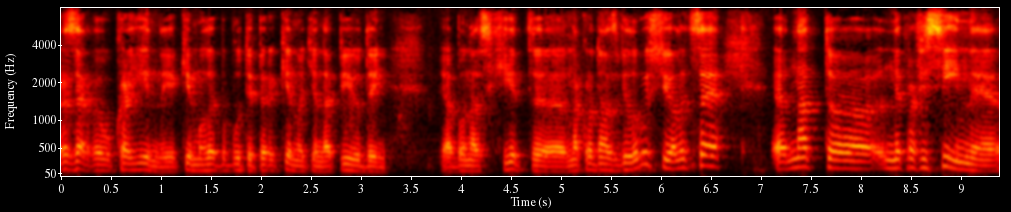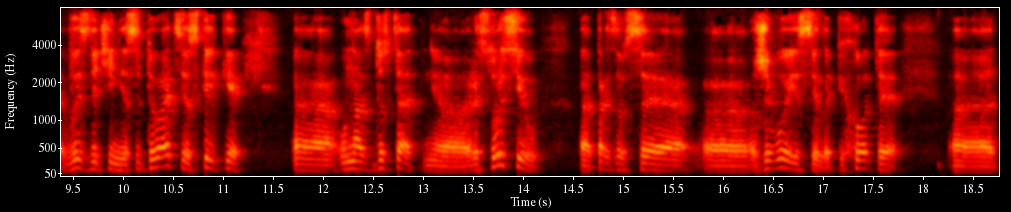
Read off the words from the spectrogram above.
резерви України, які могли б бути перекинуті на південь або на схід е, на кордон з Білорусією, але це е, надто непрофесійне визначення ситуації, оскільки е, у нас достатньо ресурсів, е, перш за все, е, живої сили, піхоти. е,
